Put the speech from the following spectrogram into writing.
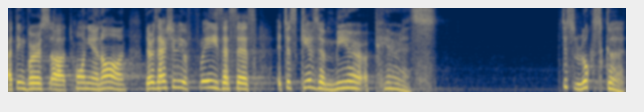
I think verse uh, 20 and on, there's actually a phrase that says, it just gives a mere appearance. It just looks good.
